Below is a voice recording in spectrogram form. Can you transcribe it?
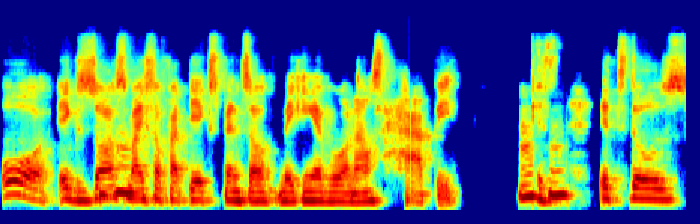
or exhaust mm-hmm. myself at the expense of making everyone else happy." Mm-hmm. It's, it's those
